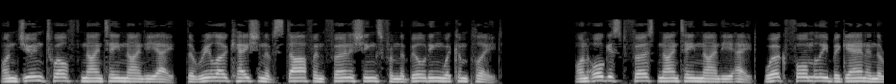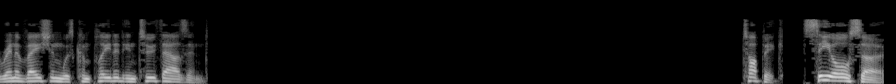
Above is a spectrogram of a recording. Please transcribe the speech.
On June 12, 1998, the relocation of staff and furnishings from the building were complete. On August 1, 1998, work formally began and the renovation was completed in 2000. See also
